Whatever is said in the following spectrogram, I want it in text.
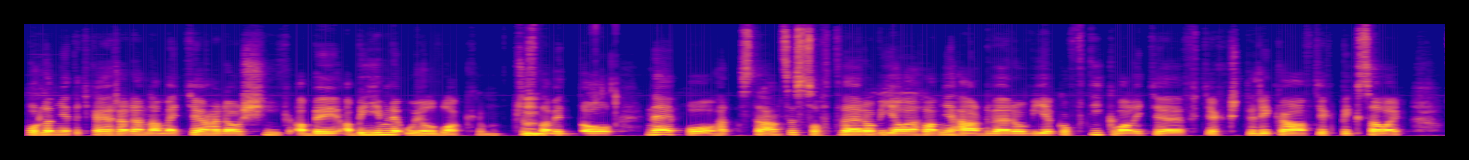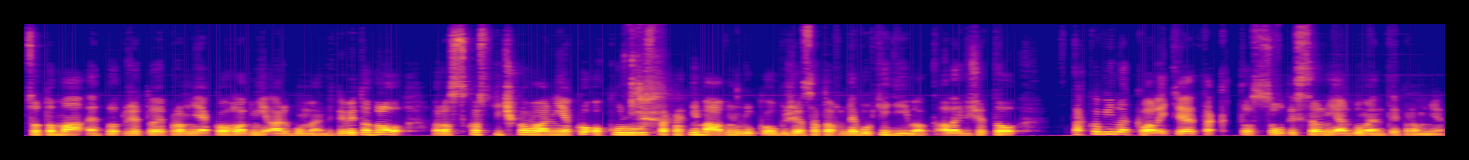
podle mě teďka je řada na Metě a na dalších, aby, aby jim neujel vlak. Představit to ne po stránce softwarový, ale hlavně hardwarový, jako v té kvalitě, v těch 4K, v těch pixelech, co to má Apple, protože to je pro mě jako hlavní argument. Kdyby to bylo rozkostičkovaný jako Oculus, tak na tím mávnu rukou, protože se to nebudu dívat. Ale když je to v takovéhle kvalitě, tak to jsou ty silné argumenty pro mě.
